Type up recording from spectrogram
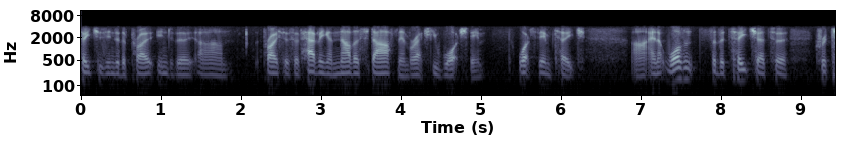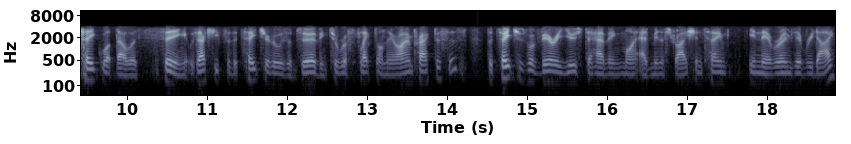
teachers into the pro, into the um, process of having another staff member actually watch them, watch them teach, uh, and it wasn't for the teacher to critique what they were seeing. It was actually for the teacher who was observing to reflect on their own practices. The teachers were very used to having my administration team in their rooms every day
